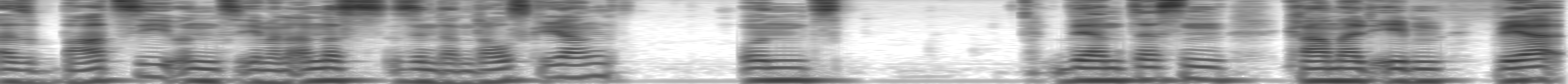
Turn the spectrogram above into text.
also Bazi und jemand anders sind dann rausgegangen und währenddessen kam halt eben, wer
